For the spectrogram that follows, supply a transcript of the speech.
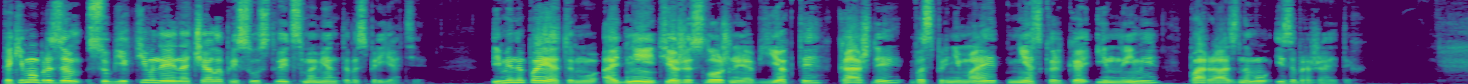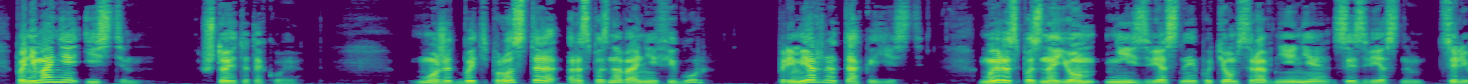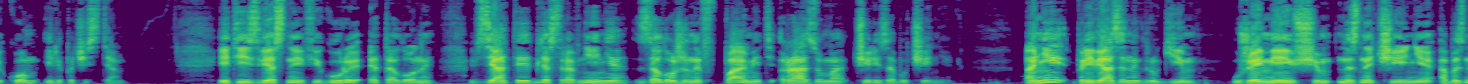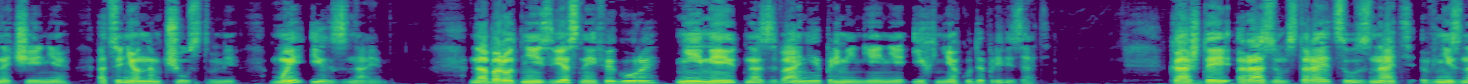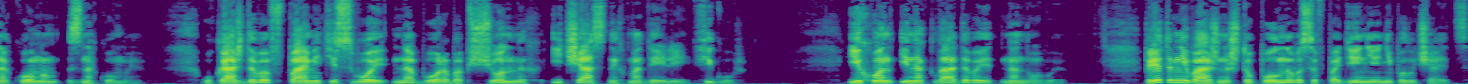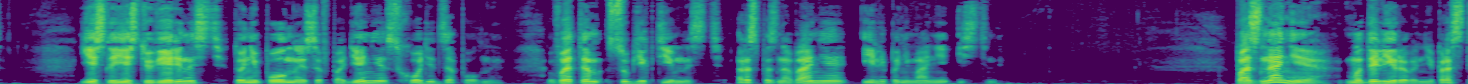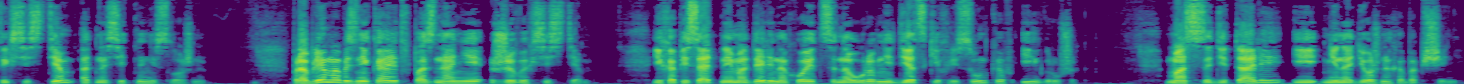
Таким образом, субъективное начало присутствует с момента восприятия. Именно поэтому одни и те же сложные объекты каждый воспринимает несколько иными, по-разному изображает их. Понимание истин. Что это такое? Может быть, просто распознавание фигур? Примерно так и есть мы распознаем неизвестное путем сравнения с известным, целиком или по частям. Эти известные фигуры-эталоны, взятые для сравнения, заложены в память разума через обучение. Они привязаны к другим, уже имеющим назначение, обозначение, оцененным чувствами. Мы их знаем. Наоборот, неизвестные фигуры не имеют названия, применения, их некуда привязать. Каждый разум старается узнать в незнакомом знакомое. У каждого в памяти свой набор обобщенных и частных моделей, фигур. Их он и накладывает на новую. При этом не важно, что полного совпадения не получается. Если есть уверенность, то неполное совпадение сходит за полное. В этом субъективность, распознавание или понимание истины. Познание, моделирование простых систем относительно несложно. Проблема возникает в познании живых систем. Их описательные модели находятся на уровне детских рисунков и игрушек. Масса деталей и ненадежных обобщений.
